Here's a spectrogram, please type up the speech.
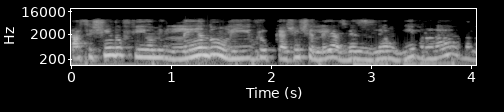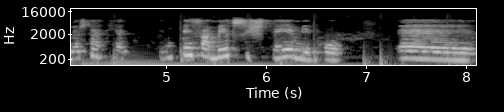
assistindo o filme, lendo um livro, que a gente lê, às vezes lê um livro, né? Meu Deus, tem aqui um pensamento sistêmico, é,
